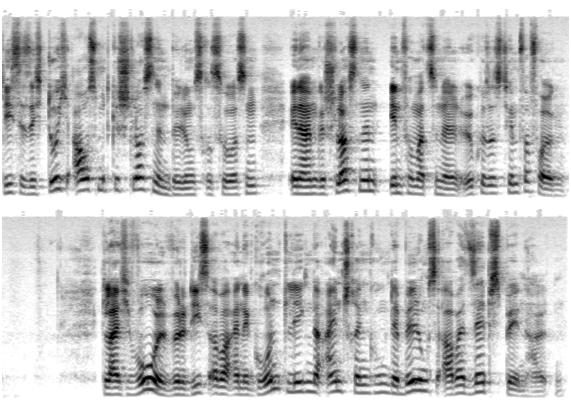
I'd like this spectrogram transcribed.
ließe sich durchaus mit geschlossenen Bildungsressourcen in einem geschlossenen informationellen Ökosystem verfolgen. Gleichwohl würde dies aber eine grundlegende Einschränkung der Bildungsarbeit selbst beinhalten.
